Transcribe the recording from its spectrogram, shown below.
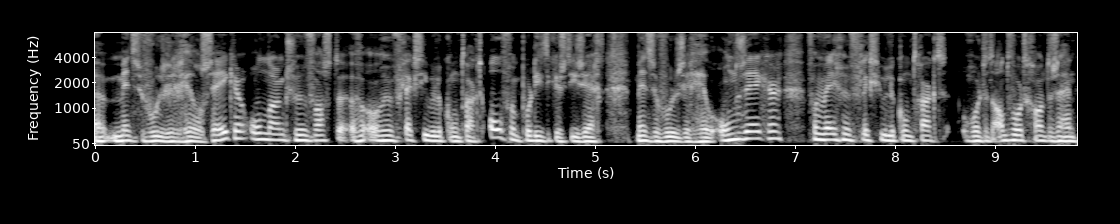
Uh, mensen voelen zich heel zeker, ondanks hun, vaste, hun flexibele contract. Of een politicus die zegt: mensen voelen zich heel onzeker vanwege hun flexibele contract. Hoort het antwoord gewoon te zijn:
